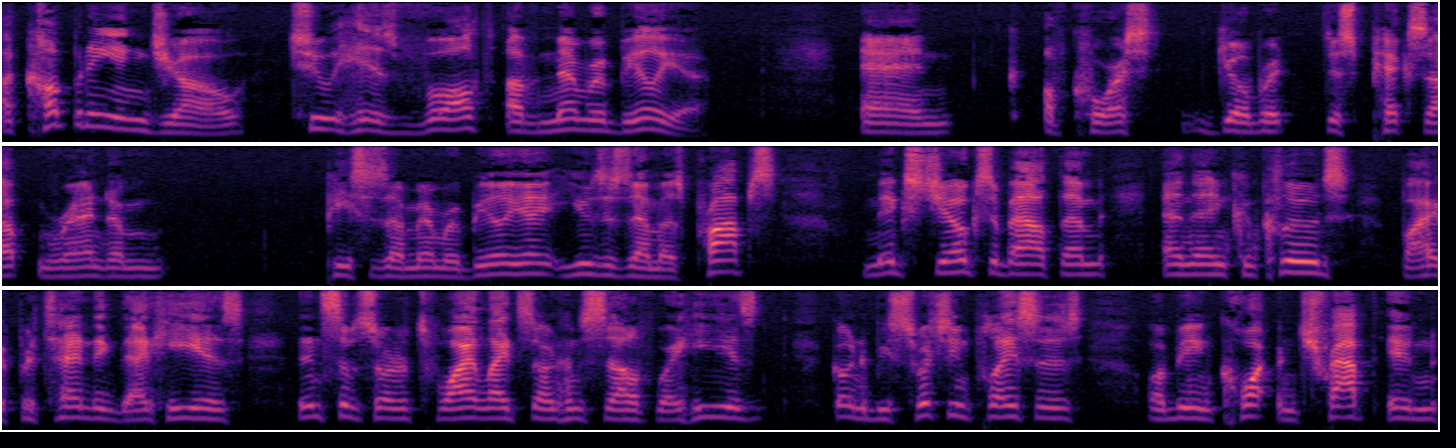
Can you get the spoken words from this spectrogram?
accompanying Joe to his vault of memorabilia. And of course, Gilbert just picks up random pieces of memorabilia, uses them as props, makes jokes about them, and then concludes by pretending that he is in some sort of Twilight Zone himself, where he is going to be switching places or being caught and trapped in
